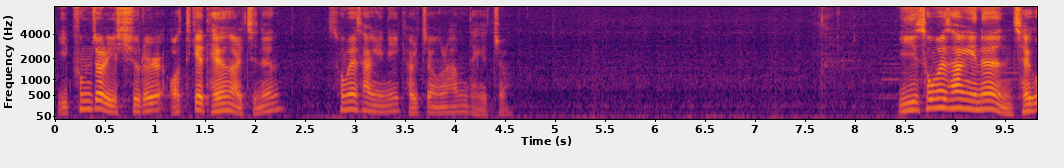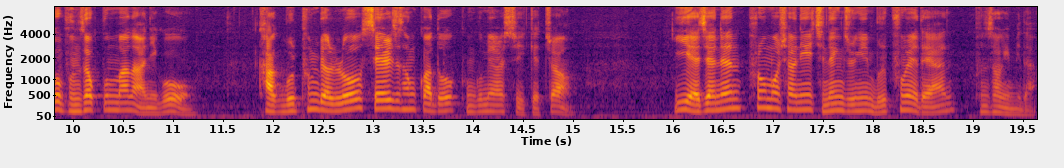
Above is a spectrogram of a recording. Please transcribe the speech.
이 품절 이슈를 어떻게 대응할지는 소매상인이 결정을 하면 되겠죠. 이 소매상인은 재고 분석뿐만 아니고 각 물품별로 세일즈 성과도 궁금해할 수 있겠죠. 이 예제는 프로모션이 진행 중인 물품에 대한 분석입니다.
